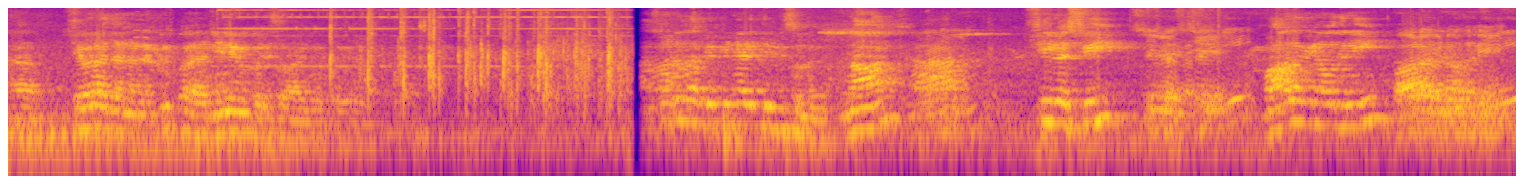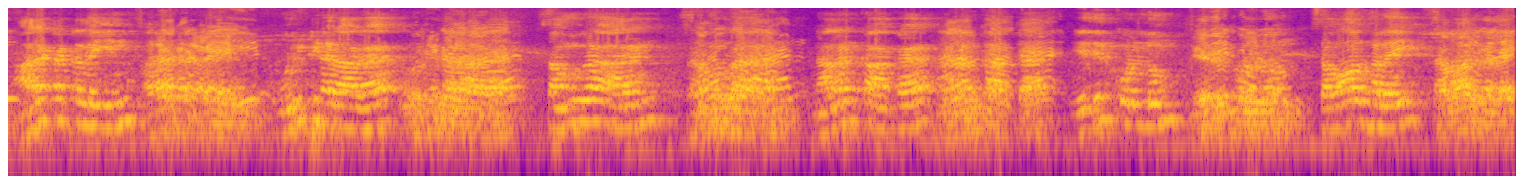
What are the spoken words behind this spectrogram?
சிவராஜன் சிவராஜ் அண்ணனுக்கு நினைவு பரிசு வழங்கப்படுகிறது சொல்லுங்க அப்படி பின்னாடி திருப்பி சொல்லுங்க. நான் ஸ்ரீலஸ்ரீ பால வினோதினி அறக்கட்டளையின் உறுப்பினராக சமூக அரண் நலன் காக்க எதிர்கொள்ளும் எதிர்கொள்ளும் சவால்களை சவால்களை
